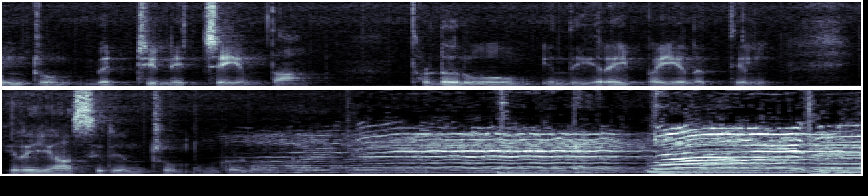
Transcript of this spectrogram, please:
என்றும் வெற்றி நிச்சயம்தான். தொடருவோம் இந்த இறை பயணத்தில் இறையாசிர் என்றும் உங்களோடு. Amen.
